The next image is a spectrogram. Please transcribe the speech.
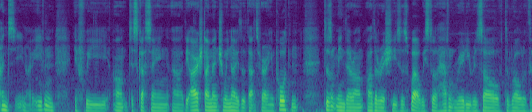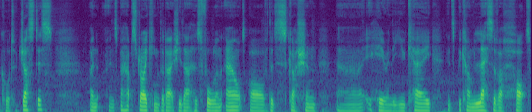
And you know, even if we aren't discussing uh, the Irish dimension, we know that that's very important. Doesn't mean there aren't other issues as well. We still haven't really resolved the role of the Court of Justice, and it's perhaps striking that actually that has fallen out of the discussion uh, here in the UK. It's become less of a hot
